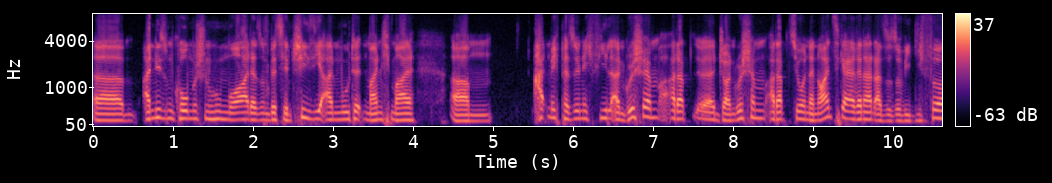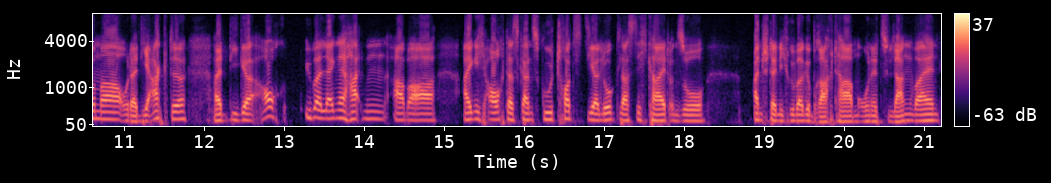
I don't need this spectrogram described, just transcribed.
äh, an diesem komischen Humor, der so ein bisschen cheesy anmutet manchmal. Ähm, hat mich persönlich viel an Grisham äh, John Grisham Adaptionen der 90er erinnert, also so wie die Firma oder die Akte, halt, die auch Überlänge hatten, aber eigentlich auch das ganz gut trotz Dialoglastigkeit und so anständig rübergebracht haben, ohne zu langweilen.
